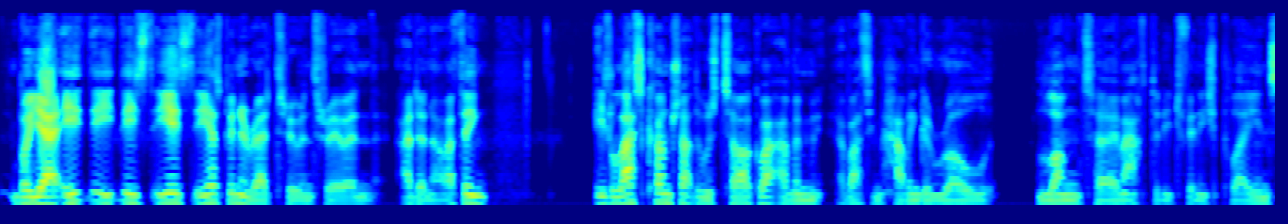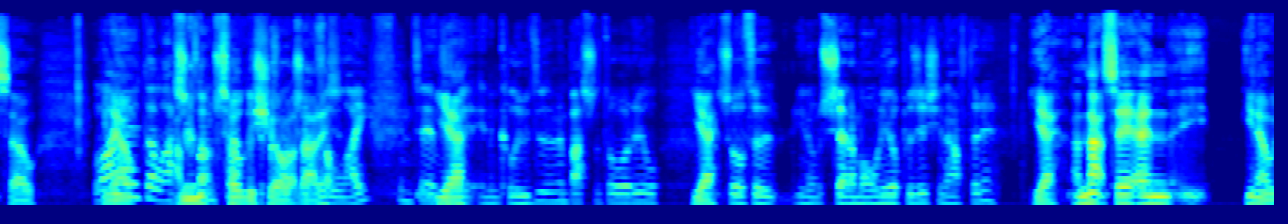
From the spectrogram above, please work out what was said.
but yeah, he, he, he's, he, is, he has been a red through and through, and I don't know. I think his last contract there was talk about having about him having a role long term after he'd finished playing. So Well, you I know, heard the last I'm not contract totally sure what that is. for life in terms Yeah. of it included an ambassadorial Yeah, sort of you know ceremonial position after it. yeah, and that's it. And you know,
